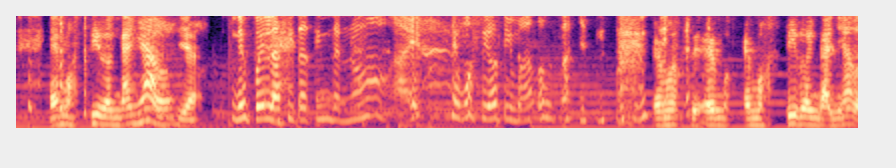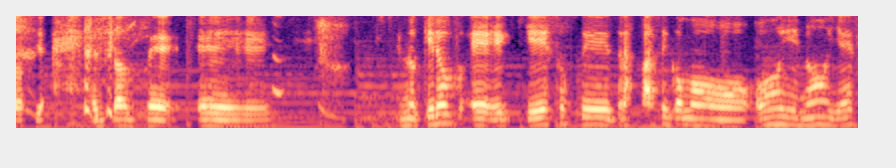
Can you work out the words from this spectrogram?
Hemos sido engañados, ya. Después la cita Tinder, no, ay, hemos sido timados. ay, hemos, hemos, hemos sido engañados ya. Entonces, eh, no quiero eh, que eso se traspase como, oye, no, y es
